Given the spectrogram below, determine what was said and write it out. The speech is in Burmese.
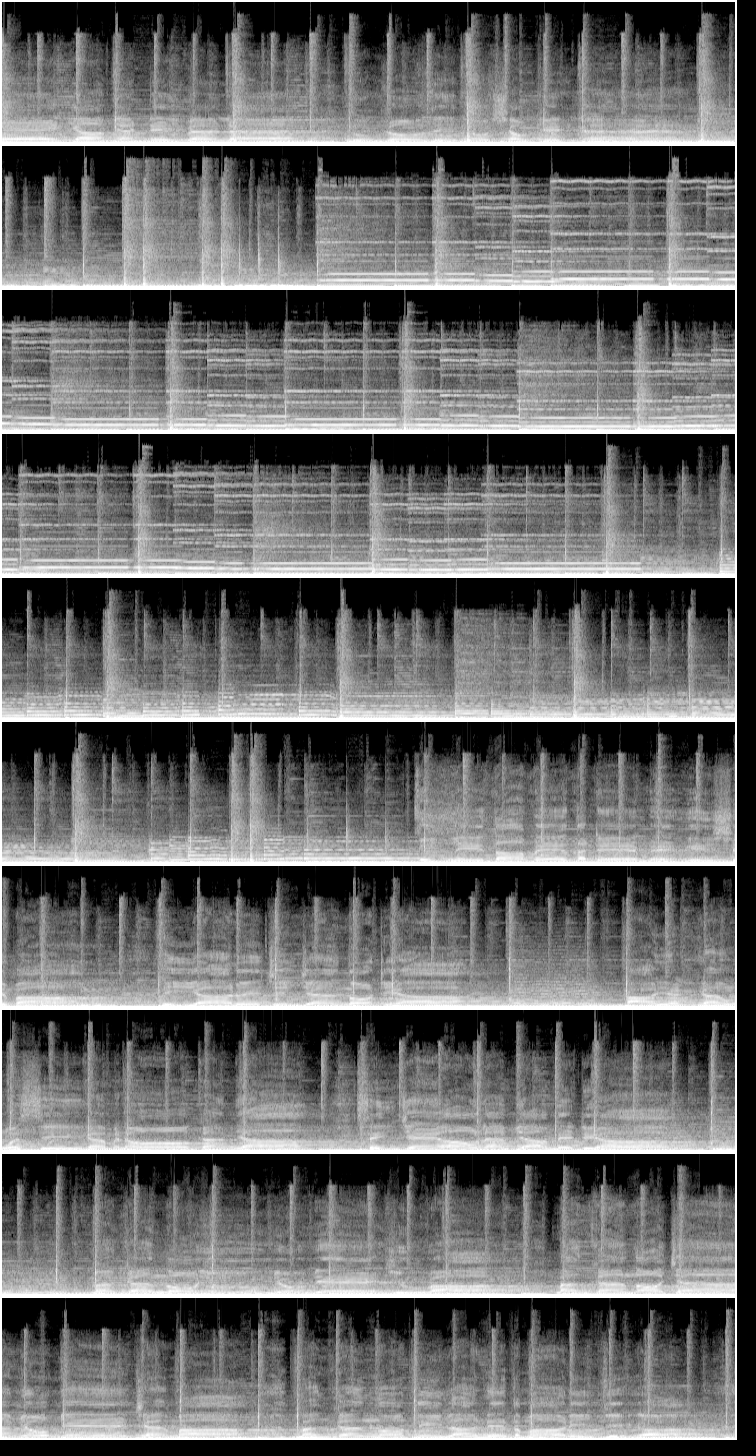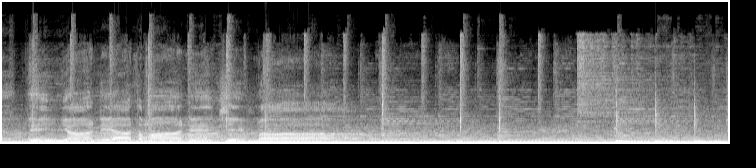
လေသာပဲတတ်တဲ့မဲငယ်ရှိပါဒီယာတွေကျင်ကြံသောတရားကာယကံဝစီကံမနောကံများစိတ်ကြဲအောင်လမ်းပြမေတ္တရားမင်္ဂန်သောယူမျိုးမြဲယူပါမင်္ဂန်သောကြံမျိုးမြဲကြံပါ မင်္ဂန်သောသီလနှင့်တမာရီဖြည့်ကပညာတရားသမားနှင့်ဖြစ်မှာ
